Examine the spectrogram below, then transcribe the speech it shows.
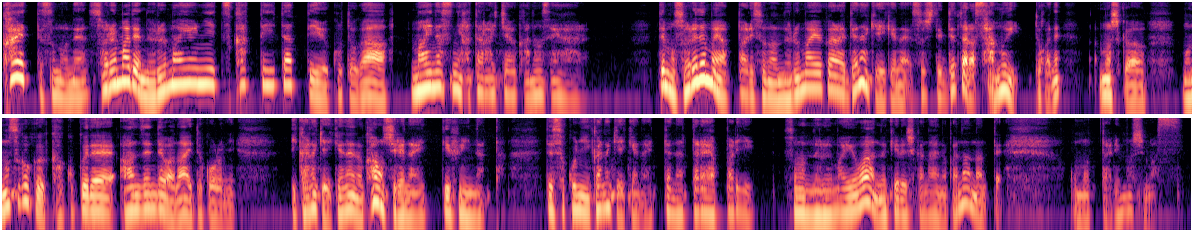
かえってそのね、それまでぬるま湯に使っていたっていうことがマイナスに働いちゃう可能性がある。でもそれでもやっぱりそのぬるま湯から出なきゃいけない。そして出たら寒いとかね。もしくはものすごく過酷で安全ではないところに行かなきゃいけないのかもしれないっていう風になった。で、そこに行かなきゃいけないってなったらやっぱりそのぬるま湯は抜けるしかないのかななんて思ったりもします。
